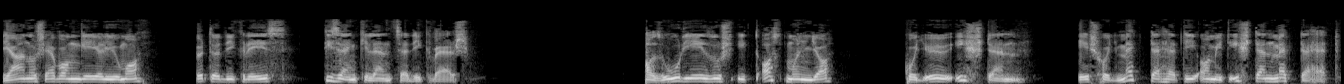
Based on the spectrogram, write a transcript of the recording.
János evangéliuma, 5. rész, 19. vers. Az Úr Jézus itt azt mondja, hogy ő Isten, és hogy megteheti, amit Isten megtehet.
